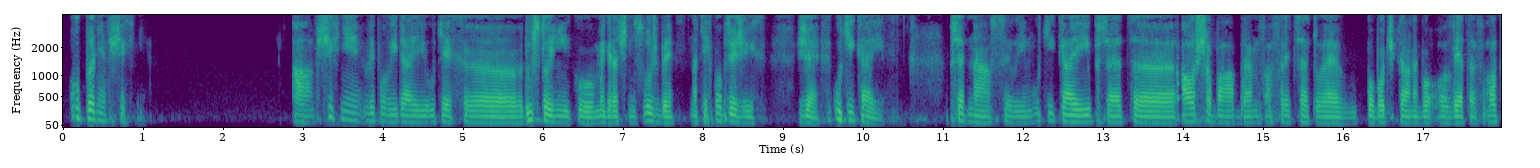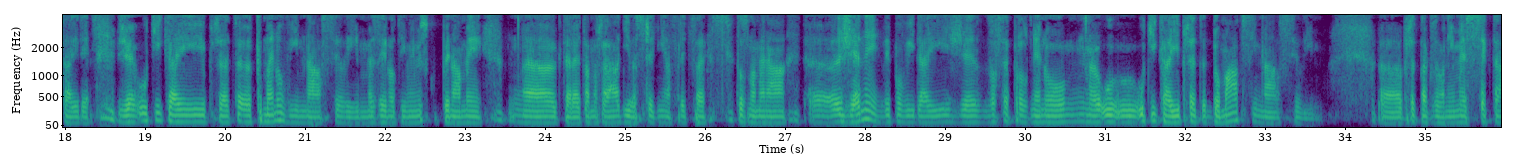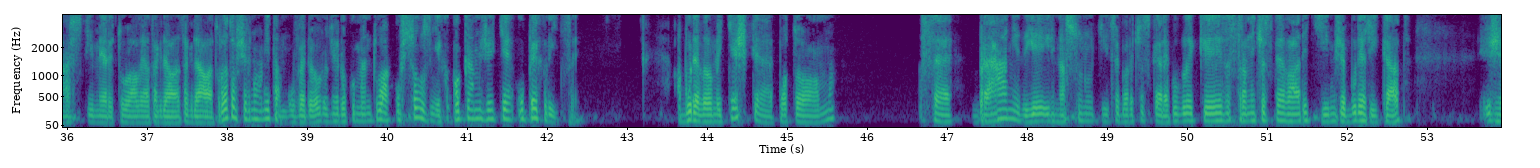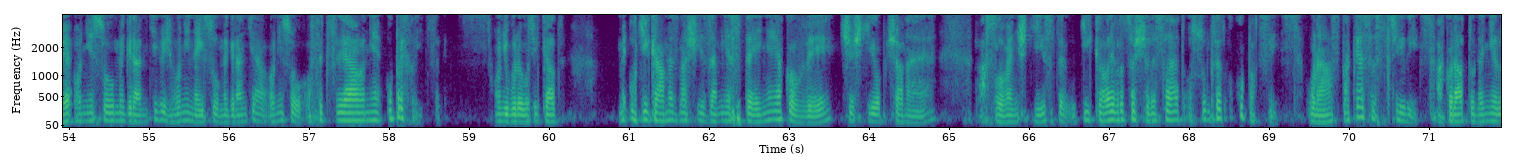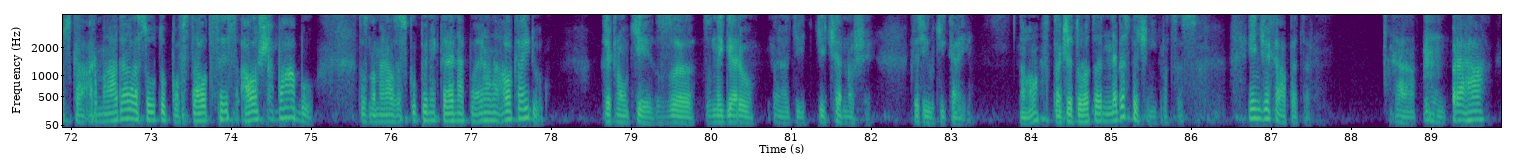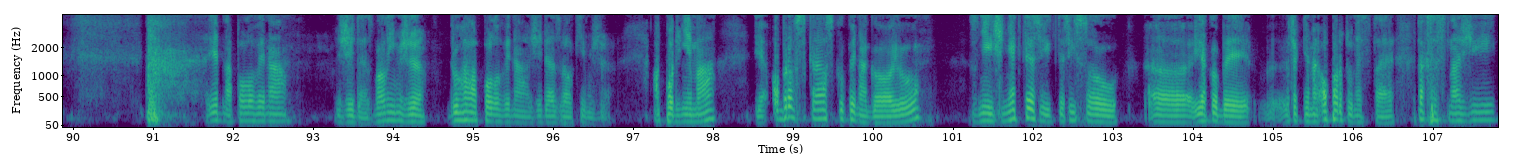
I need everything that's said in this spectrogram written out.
Úplně všichni. A všichni vypovídají u těch důstojníků migrační služby na těch pobřežích, že utíkají před násilím, utíkají před uh, Al-Shabaabem v Africe, to je pobočka nebo větev al qaidi že utíkají před kmenovým násilím mezi jednotlivými skupinami, uh, které tam řádí ve střední Africe. To znamená, uh, ženy vypovídají, že zase pro změnu uh, utíkají před domácím násilím. Eh, před takzvanými sektářskými rituály a tak dále, a tak dále. Tohle to všechno oni tam uvedou do těch dokumentů a už jsou z nich okamžitě uprchlíci. A bude velmi těžké potom se bránit jejich nasunutí třeba do České republiky ze strany české vlády tím, že bude říkat, že oni jsou migranti, když oni nejsou migranti a oni jsou oficiálně uprchlíci. Oni budou říkat, my utíkáme z naší země stejně jako vy, čeští občané a slovenští, jste utíkali v roce 68 před okupací. U nás také se střílí. Akorát to není ruská armáda, ale jsou to povstalci z Al-Shabaabu. To znamená ze skupiny, které je napojena na Al-Qaidu. Řeknou ti z, z Nigeru, eh, ti, ti černoši, kteří utíkají. No, takže tohle je nebezpečný proces. Jenže chápete, Praha jedna polovina židé s malým že, druhá polovina židé s velkým že. A pod nima je obrovská skupina gojů, z nichž někteří, kteří jsou e, jakoby, řekněme, oportunisté, tak se snaží e,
